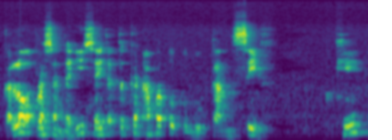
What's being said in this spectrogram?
Kalau perasan tadi, saya tak tekan apa-apa pun butang save. Okay.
